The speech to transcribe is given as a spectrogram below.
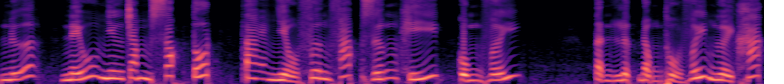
Nữa, nếu như chăm sóc tốt, ta nhiều phương pháp dưỡng khí cùng với tận lực động thủ với người khác,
